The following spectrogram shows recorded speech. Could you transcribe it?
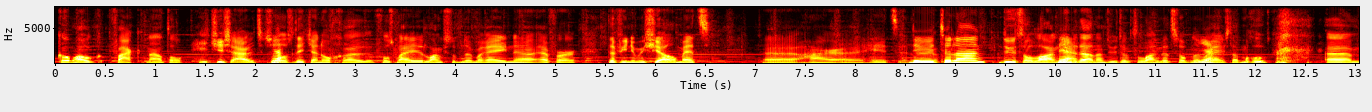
komen ook vaak een aantal hitjes uit. Zoals dit jaar nog, volgens mij langst op nummer 1 ever, Davine Michel met eh, haar eh, hit. Duurt te lang. Duurt te lang, Ja. inderdaad. Nou, duurt ook te lang dat ze op nummer Ja. 1 staat, maar goed. Ehm,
